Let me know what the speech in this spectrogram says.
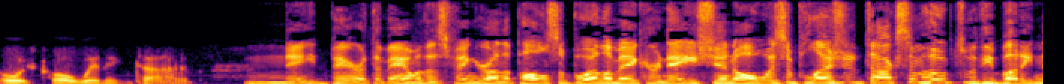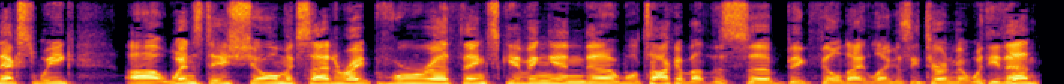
always call winning time Nate Barrett, the man with his finger on the pulse of Boilermaker Nation. Always a pleasure to talk some hoops with you, buddy. Next week, uh, Wednesday's show. I'm excited right before uh, Thanksgiving, and uh, we'll talk about this uh, big Phil Knight Legacy tournament with you then.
